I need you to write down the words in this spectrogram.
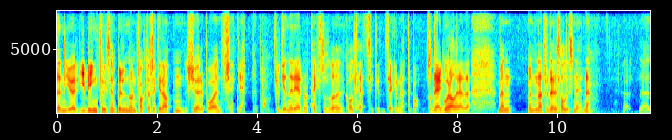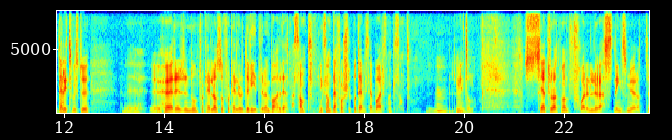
den gjør i Bing f.eks., når den faktasjekker, er at den kjører på en sjekk etterpå. Du genererer noe tekst, og så kvalitetssjekker den etterpå. Så det går allerede. Men, men den er fremdeles hallusinerende. Det er litt som hvis du eh, hører noen fortelle, og så forteller du det videre, men bare det som er sant. Ikke sant? Det er forskjell på det hvis jeg bare snakker sant. Litt sånn. Så jeg tror at man får en løsning som gjør at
